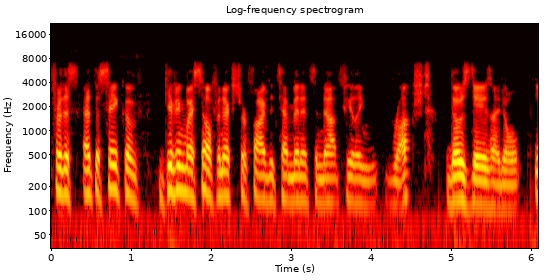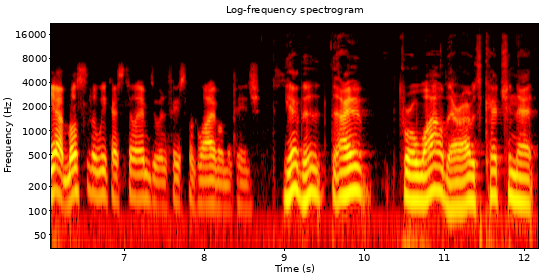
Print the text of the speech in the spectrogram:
for this at the sake of giving myself an extra five to ten minutes and not feeling rushed. Those days I don't. Yeah, most of the week I still am doing Facebook Live on the page. Yeah, the, I for a while there I was catching that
